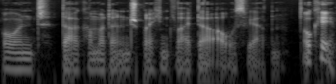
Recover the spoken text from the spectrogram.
und da kann man dann entsprechend weiter auswerten. Okay.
